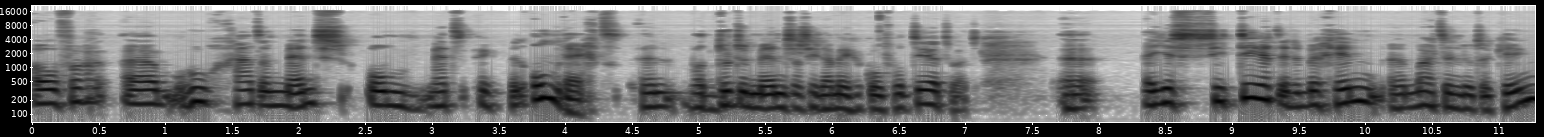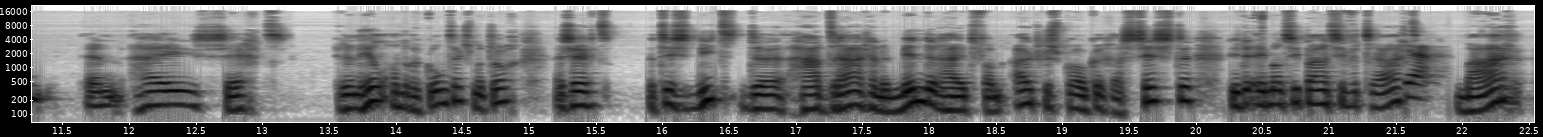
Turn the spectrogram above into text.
over um, hoe gaat een mens om met, met onrecht? En wat doet een mens als hij daarmee geconfronteerd wordt? Uh, en je citeert in het begin uh, Martin Luther King en hij zegt, in een heel andere context, maar toch, hij zegt, het is niet de haatdragende minderheid van uitgesproken racisten die de emancipatie vertraagt, ja. maar,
